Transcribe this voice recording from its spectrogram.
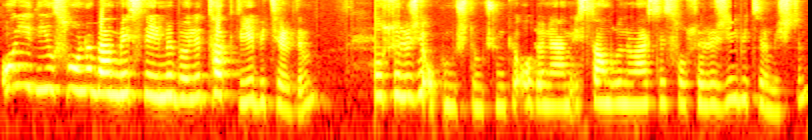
17 yıl sonra ben mesleğimi böyle tak diye bitirdim. Sosyoloji okumuştum çünkü o dönem İstanbul Üniversitesi sosyolojiyi bitirmiştim.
